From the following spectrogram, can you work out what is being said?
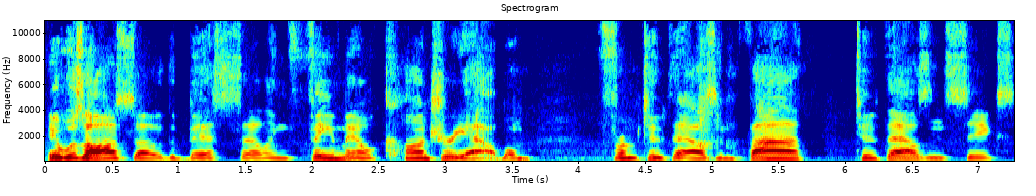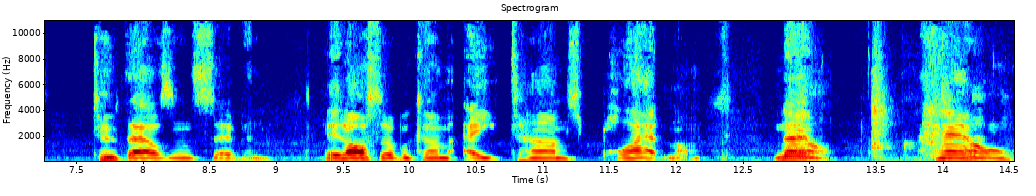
It was also the best selling female country album from 2005, 2006, 2007. It also became eight times platinum. Now, how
